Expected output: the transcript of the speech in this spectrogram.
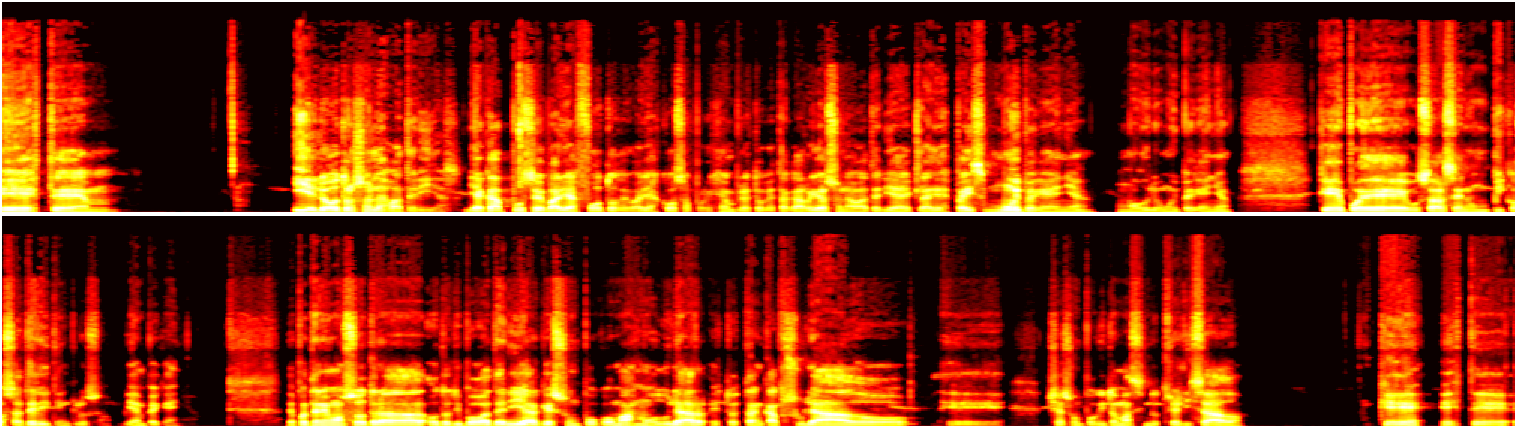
Este, y el otro son las baterías. Y acá puse varias fotos de varias cosas. Por ejemplo, esto que está acá arriba es una batería de Clyde Space muy pequeña, un módulo muy pequeño, que puede usarse en un pico satélite incluso, bien pequeño. Después tenemos otra, otro tipo de batería que es un poco más modular. Esto está encapsulado, eh, ya es un poquito más industrializado. Que este,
